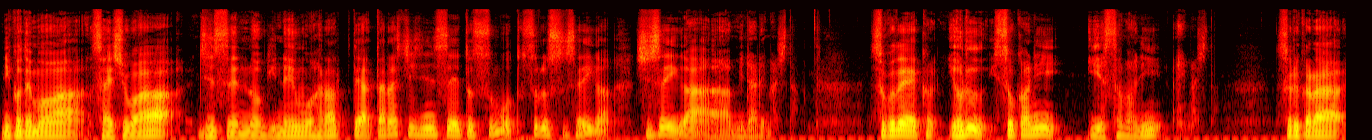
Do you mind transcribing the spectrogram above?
ニコデモは最初は人生の疑念を払って新しい人生と進もうとする姿勢が姿勢が見られました。そこで夜密かにイエス様に会いました。それから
